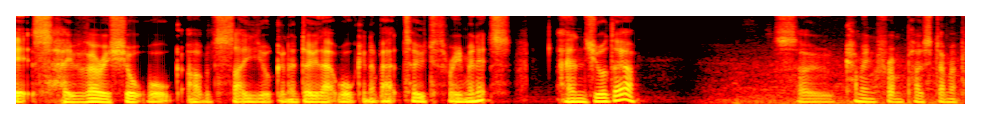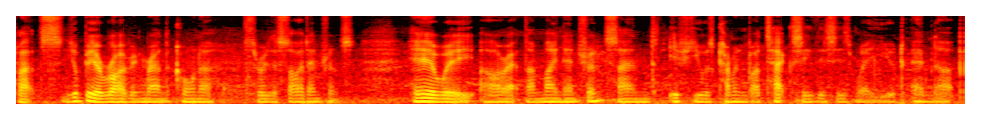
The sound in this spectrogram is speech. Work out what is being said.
it's a very short walk. I would say you're going to do that walk in about two to three minutes, and you're there. So, coming from Potsdamer Platz, you'll be arriving round the corner through the side entrance. Here we are at the main entrance, and if you was coming by taxi, this is where you'd end up.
